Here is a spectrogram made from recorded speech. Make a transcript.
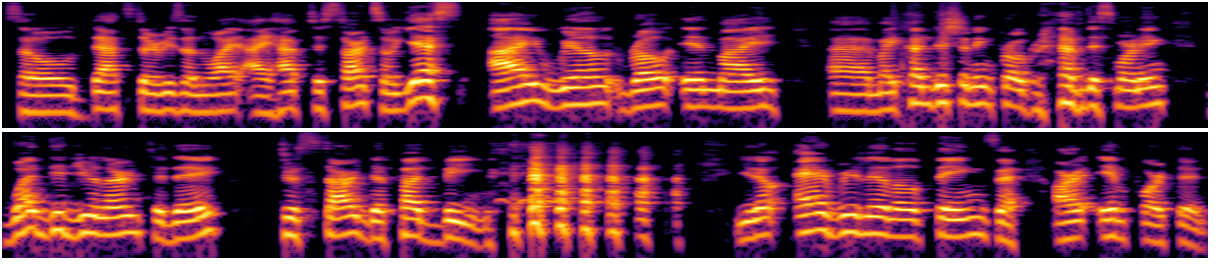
So that's the reason why I have to start. So yes, I will wrote in my uh, my conditioning program this morning. What did you learn today to start the Podbean? you know, every little things are important.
